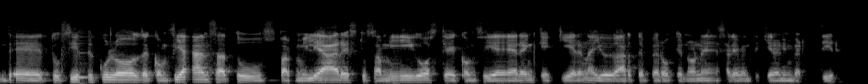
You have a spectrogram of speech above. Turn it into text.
de tus círculos de confianza, tus familiares, tus amigos que consideren que quieren ayudarte, pero que no necesariamente quieren invertir.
